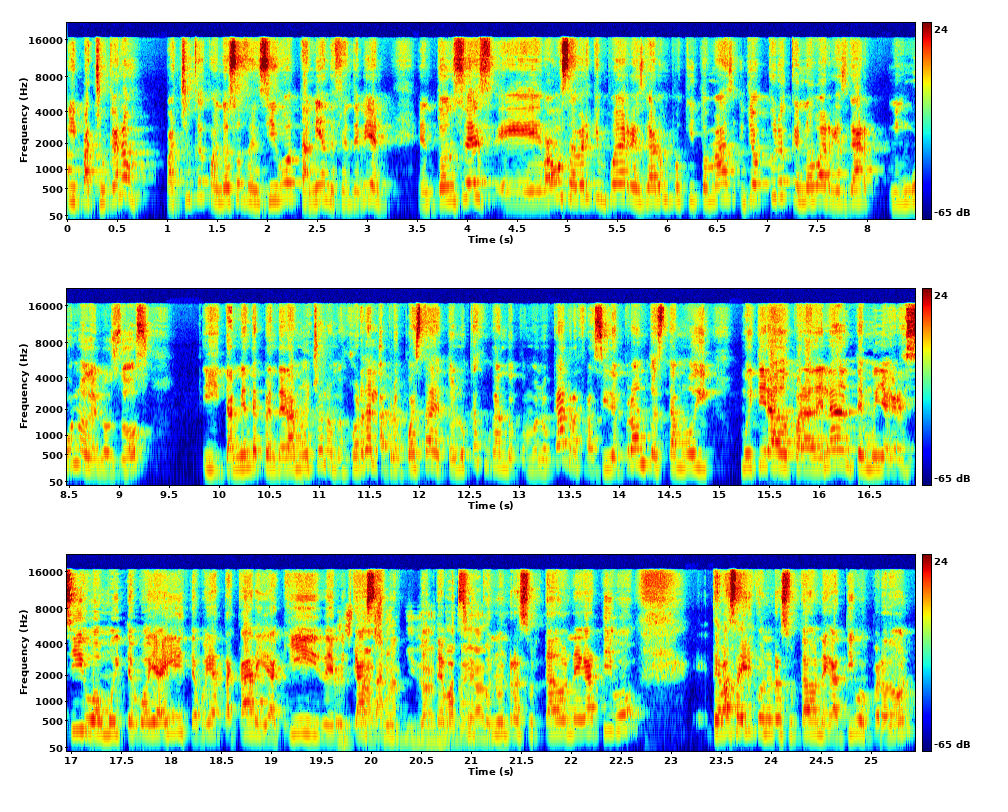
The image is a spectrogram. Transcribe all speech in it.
y Pachuca no. Pachuca cuando es ofensivo también defiende bien. Entonces, eh, vamos a ver quién puede arriesgar un poquito más. Yo creo que no va a arriesgar ninguno de los dos y también dependerá mucho a lo mejor de la propuesta de Toluca jugando como local, Rafa. Si de pronto está muy, muy tirado para adelante, muy agresivo, muy te voy a ir, te voy a atacar y de aquí, de mi casa, no, te vas a ir con un resultado negativo, te vas a ir con un resultado negativo, perdón.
